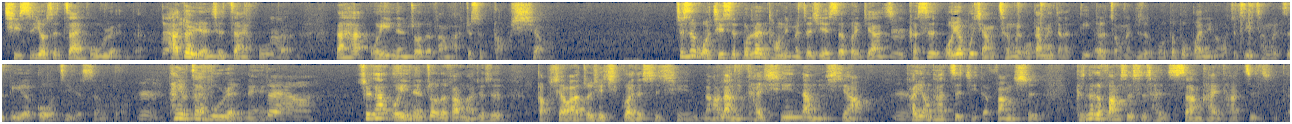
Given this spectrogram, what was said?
其实又是在乎人的，他对人是在乎的，嗯，那他唯一能做的方法就是搞笑。就是我其实不认同你们这些社会价值，嗯，可是我又不想成为我刚才讲的第二种人，就是我都不管你们，我就自己成为自闭而过我自己的生活。嗯，他又在乎人呢，对啊，所以他唯一能做的方法就是搞笑啊，做一些奇怪的事情，然后让你开心，让你笑。他用他自己的方式，可是那个方式是很伤害他自己的。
